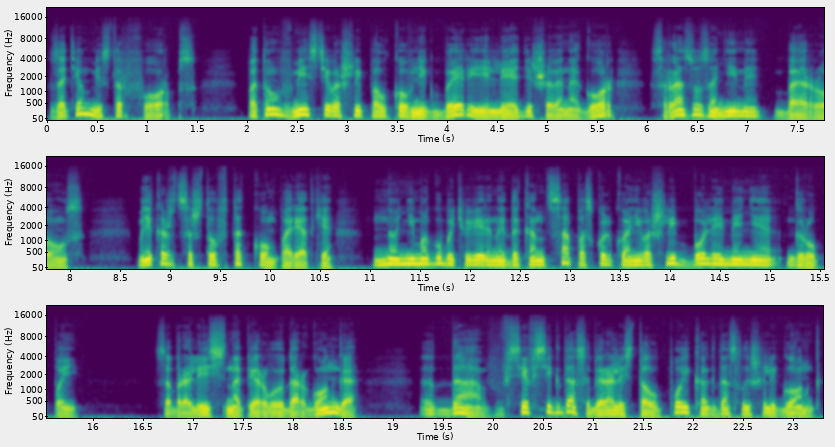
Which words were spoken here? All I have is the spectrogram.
затем мистер Форбс. Потом вместе вошли полковник Берри и леди Шевенегор, сразу за ними Бэрроуз. Мне кажется, что в таком порядке, но не могу быть уверенной до конца, поскольку они вошли более-менее группой. Собрались на первую Даргонга? Да, все всегда собирались толпой, когда слышали гонг.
